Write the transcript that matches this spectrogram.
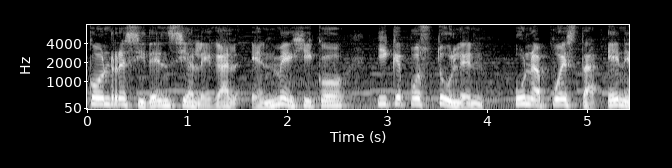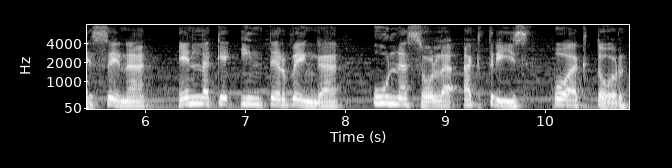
con residencia legal en México y que postulen una puesta en escena en la que intervenga una sola actriz o actor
